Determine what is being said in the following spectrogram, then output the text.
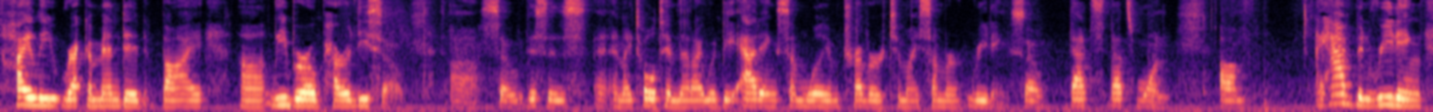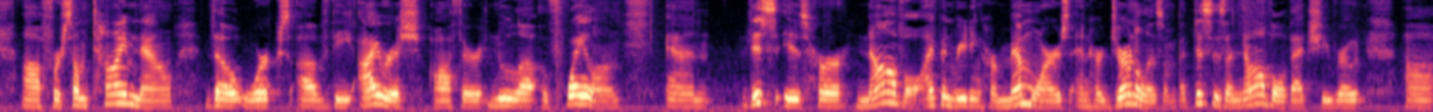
highly recommended by uh, Libro Paradiso. Uh, so this is, and I told him that I would be adding some William Trevor to my summer reading. So that's that's one. Um, I have been reading uh, for some time now the works of the Irish author Nuala O'Faolain, and this is her novel. I've been reading her memoirs and her journalism, but this is a novel that she wrote, uh,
